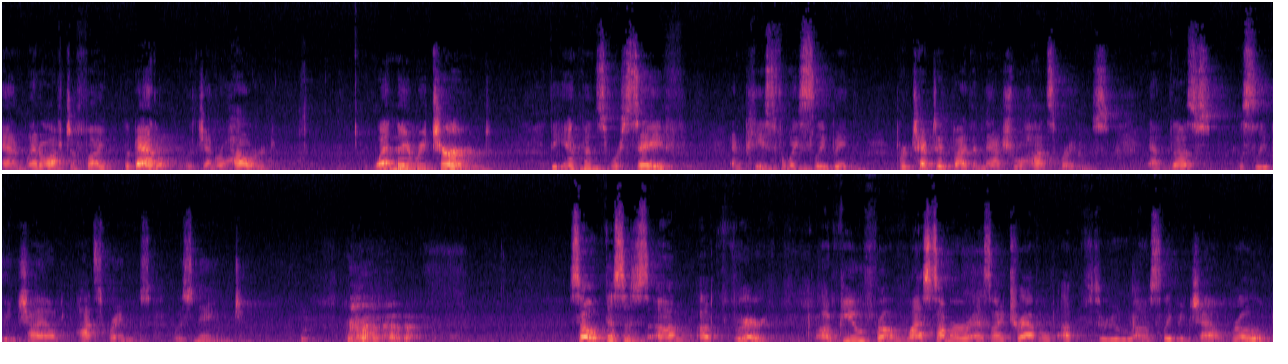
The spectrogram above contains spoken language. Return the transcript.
and went off to fight the battle with General Howard. When they returned, the infants were safe and peacefully sleeping, protected by the natural hot springs, and thus the Sleeping Child Hot Springs was named. so this is um, a very a view from last summer as I traveled up through uh, Sleeping Child Road,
